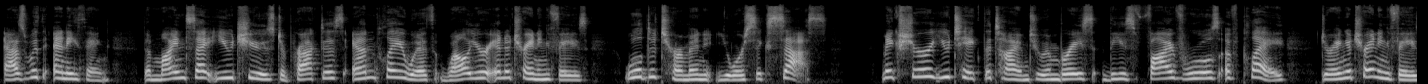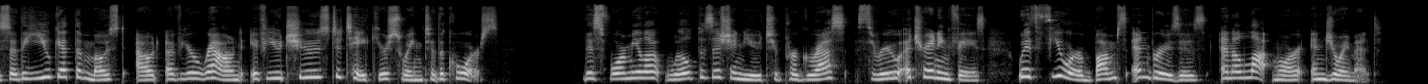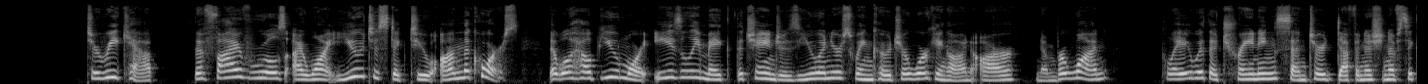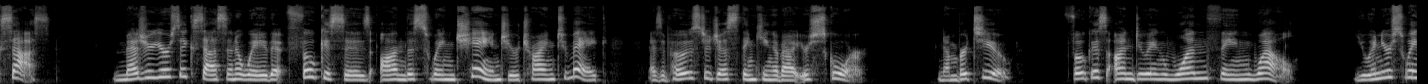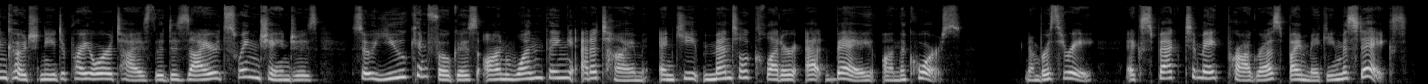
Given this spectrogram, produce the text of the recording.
As with anything, the mindset you choose to practice and play with while you're in a training phase will determine your success. Make sure you take the time to embrace these five rules of play during a training phase so that you get the most out of your round if you choose to take your swing to the course. This formula will position you to progress through a training phase with fewer bumps and bruises and a lot more enjoyment. To recap, the five rules I want you to stick to on the course that will help you more easily make the changes you and your swing coach are working on are number one, play with a training centered definition of success. Measure your success in a way that focuses on the swing change you're trying to make as opposed to just thinking about your score. Number two, focus on doing one thing well. You and your swing coach need to prioritize the desired swing changes so you can focus on one thing at a time and keep mental clutter at bay on the course. Number three, expect to make progress by making mistakes.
